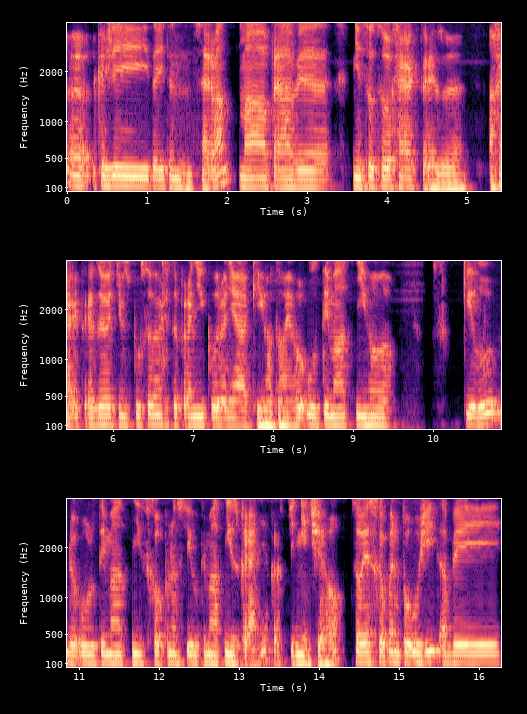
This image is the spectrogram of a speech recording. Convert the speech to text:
Eh, Každý tady ten servant má právě něco, co ho charakterizuje. A charakterizuje tím způsobem, že to proniklo do nějakého toho jeho ultimátního skillu, do ultimátní schopnosti, ultimátní zbraně, prostě něčeho, co je schopen použít, aby,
